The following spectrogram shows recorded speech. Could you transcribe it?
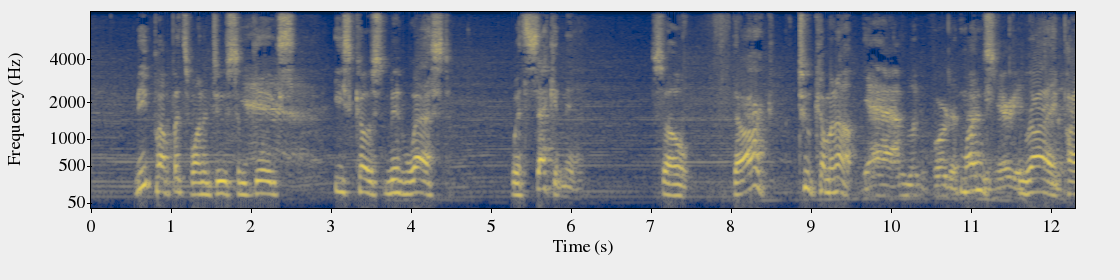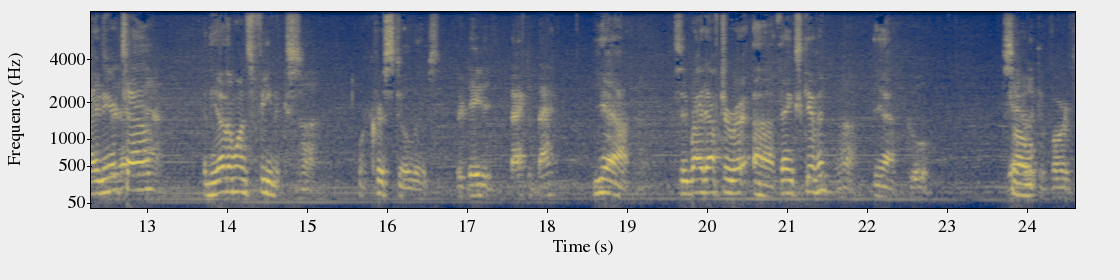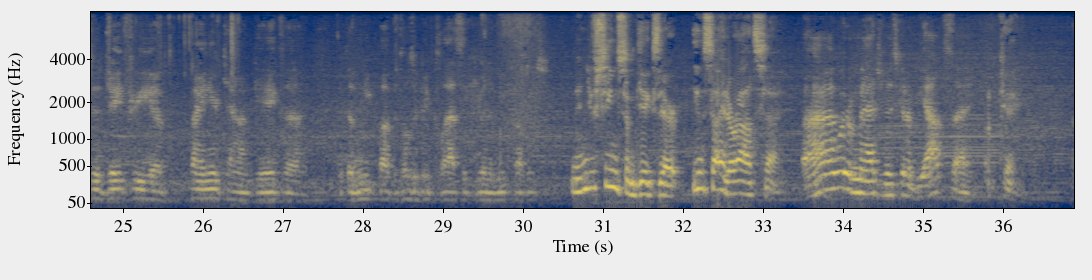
Meat Puppets want to do some gigs East Coast, Midwest with Second Man. So there are two coming up. Yeah, I'm looking forward to One's- right, Pioneer that, Town. yeah. And the other one's Phoenix, Huh. where Chris still lives. They're dated back to back. Yeah. Is it right after uh, Thanksgiving? Huh. Yeah. Cool. So yeah, looking forward to the J Tree uh, Pioneer Town gigs. Uh, with the Meat Puppets. Those are good classic. You and the Meat Puppets. and you've seen some gigs there, inside or outside. I would imagine it's going to be outside. Okay.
